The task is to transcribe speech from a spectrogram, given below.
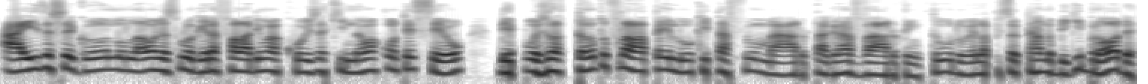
a Isa chegou no lounge das blogueiras falar de uma coisa que não aconteceu. Depois ela tanto falar pra Elu que tá filmado, tá gravado, tem tudo. Ela pensou que tava no Big Brother.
